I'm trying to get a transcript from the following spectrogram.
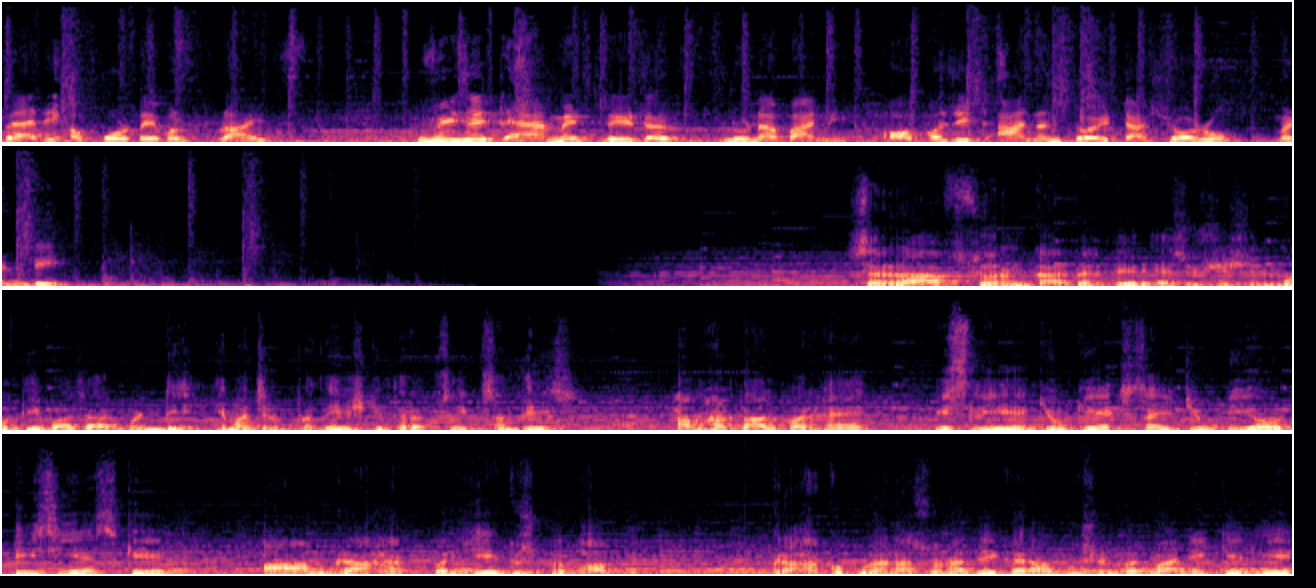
very affordable price. Visit MA Trader, Lunapani, opposite Anand Toyota showroom, Mandi. Sarraf Swarnkar welfare association Moti Bazaar, Mandi, हिमाचल प्रदेश की तरफ़ से एक संदेश। हम हड़ताल पर हैं, इसलिए क्योंकि एक्सरसाइज ड्यूटी और टीसीएस के आम ग्राहक पर ये दुष्प्रभाव है। ग्राहक को पुराना सोना देकर आभूषण बनवाने के लिए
